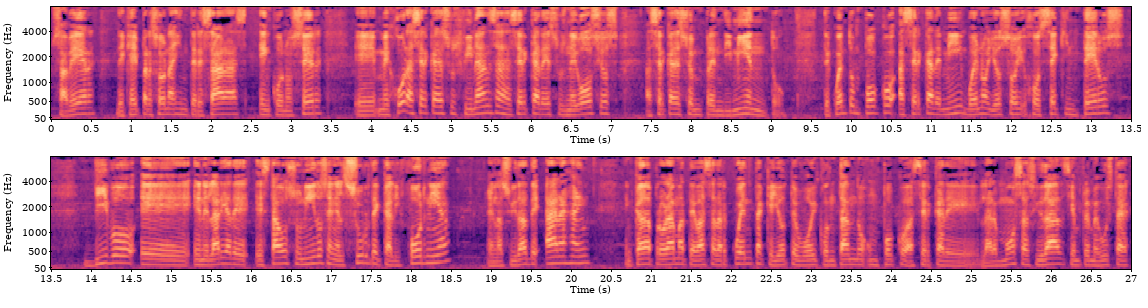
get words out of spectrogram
saber de que hay personas interesadas en conocer eh, mejor acerca de sus finanzas, acerca de sus negocios, acerca de su emprendimiento. Te cuento un poco acerca de mí. Bueno, yo soy José Quinteros. Vivo eh, en el área de Estados Unidos, en el sur de California, en la ciudad de Anaheim. En cada programa te vas a dar cuenta que yo te voy contando un poco acerca de la hermosa ciudad. Siempre me gusta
